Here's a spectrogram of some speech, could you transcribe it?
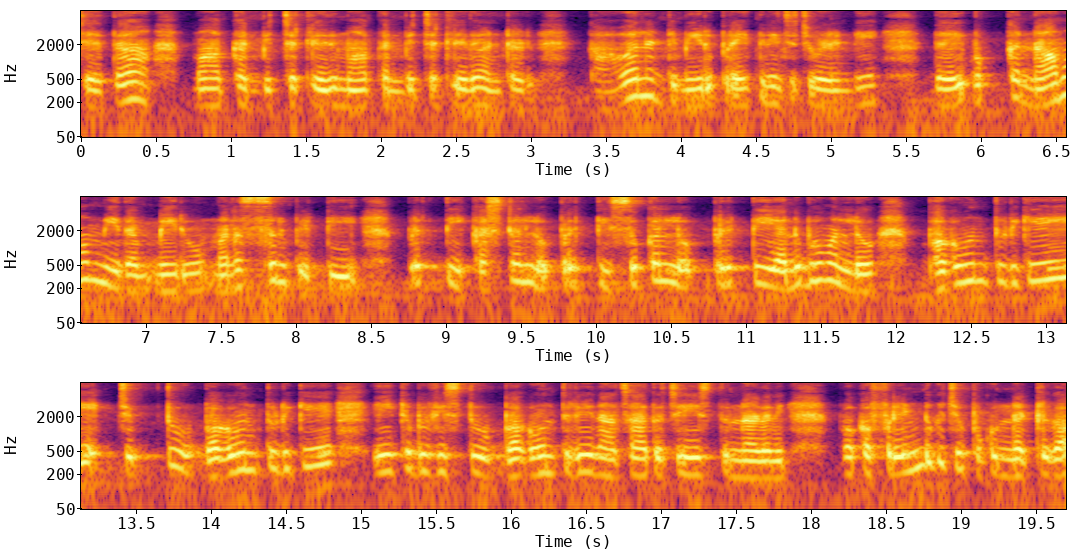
చేత మాకు కనిపించట్లేదు మాకు కనిపించట్లేదు అంటాడు. కావాలంటే మీరు ప్రయత్నించి చూడండి. దై ఒక్క నామం మీద మీరు మనస్సును పెట్టి ప్రతి ప్రతి కష్టంలో ప్రతి సుఖంలో ప్రతి అనుభవంలో భగవంతుడికే చెప్తూ భగవంతుడికే ఏకభవిస్తూ భగవంతుడే నా చేత చేయిస్తున్నాడని ఒక ఫ్రెండ్కి చెప్పుకున్నట్లుగా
